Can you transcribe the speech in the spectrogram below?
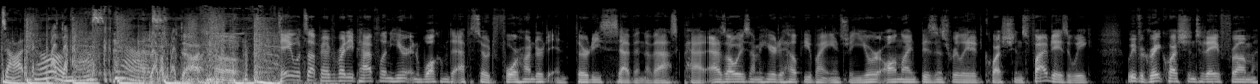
Dot com. AskPat. Hey, what's up, everybody? Pat Flynn here, and welcome to episode 437 of Ask Pat. As always, I'm here to help you by answering your online business related questions five days a week. We have a great question today from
